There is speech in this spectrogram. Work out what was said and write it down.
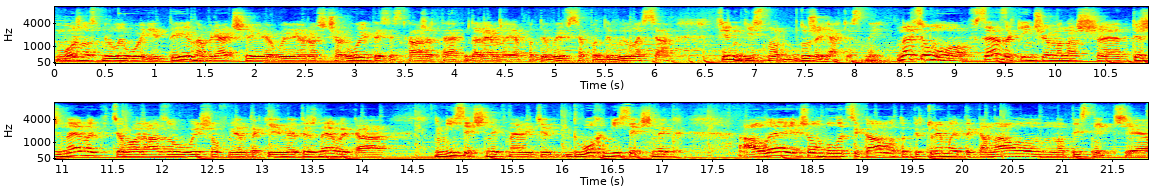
можна сміливо йти. Навряд чи ви розчаруєтесь і скажете, даремно я подивився, подивилася. Фільм дійсно дуже якісний. На цьому все. Закінчуємо наш е, тижневик. Цього разу вийшов він такий не тижневик, а місячник, навіть двохмісячник. Але якщо вам було цікаво, то підтримайте канал, натисніть е,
